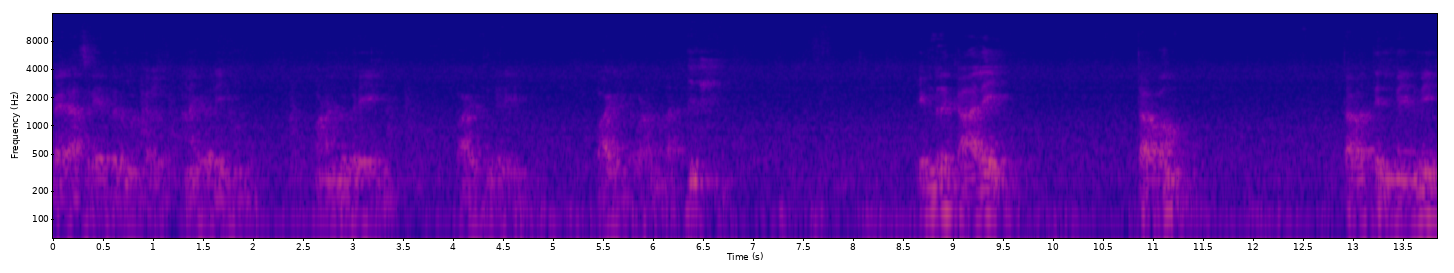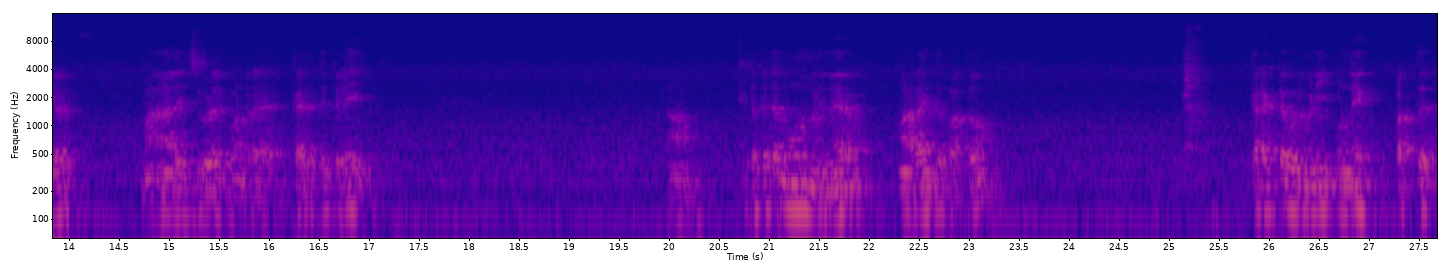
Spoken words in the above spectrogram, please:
பேராசிரியர் பெருமக்கள் அனைவரையும் வணங்குகிறேன் வாழ்த்துகிறேன் வாழ்க வளமுடன். இன்று காலை தவம் தவத்தின் மேன்மைகள் மனாலை சூழல் போன்ற கருத்துக்களை நாம் கிட்டத்தட்ட மூணு மணி நேரம் ஆராய்ந்து பார்த்தோம். கரெக்டாக ஒரு மணி ஒன்றே பத்து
